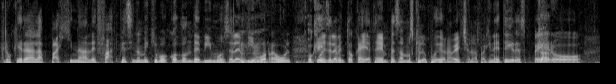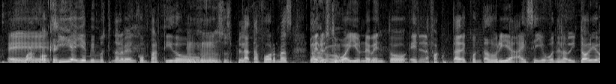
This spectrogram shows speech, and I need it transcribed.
creo que era la página de Facpia, si no me equivoco, donde vimos el en vivo, Raúl. Pues el evento que ya también pensamos que lo pudieron haber hecho en la página de Tigres, pero eh, sí, ayer vimos que no lo habían compartido en sus plataformas, pero estuvo ahí un evento en la Facultad de Contaduría, ahí se llevó en el auditorio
